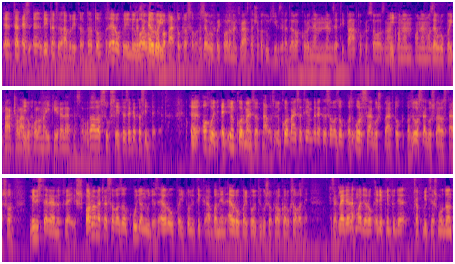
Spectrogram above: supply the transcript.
E, tehát ez e, végtelen felháborítanak tartom. Az Európai Unióban az európai, Európa pártokra szavaz. Az európai parlamenti választásokat úgy képzeled el akkor, hogy nem nemzeti pártokra szavaznánk, hanem, hanem az európai pártcsaládok valamelyikére lehetne szavazni. Válasszuk szét ezeket a szinteket. Akkor... Eh, ahogy egy önkormányzatnál az önkormányzati emberekre szavazok, az országos pártok, az országos választáson miniszterelnökre és parlamentre szavazok, ugyanúgy az európai politikában én európai politikusokra akarok szavazni. Ezek legyenek magyarok. Egyébként ugye csak vicces módon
